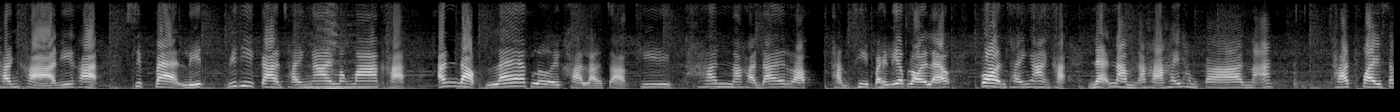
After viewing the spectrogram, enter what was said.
ท่านขานี่ค่ะ 18 ลิตร วิธีการใช้ง่ายมากๆค่ะ อันดับแรกเลยค่ะ หลังจากที่ท่านนะคะได้รับถังฉีดไปเรียบร้อยแล้ว ก่อนใช้งานค่ะ แนะนำนะคะให้ทำการนะชาร์จไฟซะ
